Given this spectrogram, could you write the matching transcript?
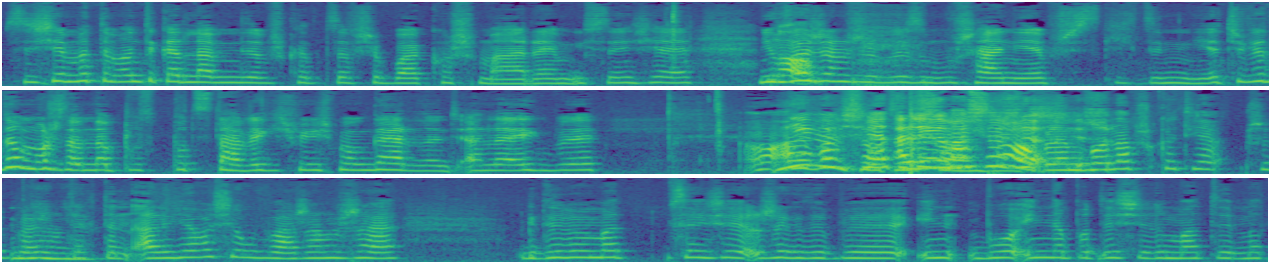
W sensie matematyka dla mnie na przykład zawsze była koszmarem i w sensie nie No. uważam, żeby zmuszanie wszystkich nie. Czy wiadomo, że tam na po- podstawie jakieś powinniśmy ogarnąć, ale jakby. O, ale wiem, właśnie ja ale ja mam myślę, że- problem, bo na przykład ja, przepraszam, Nie, nie. tak ten, ale ja właśnie uważam, że gdyby, ma, w sensie, że gdyby in, było inne podejście do, maty, mat,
